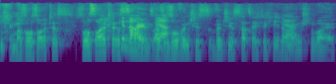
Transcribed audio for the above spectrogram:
ich denke mal, so sollte es, so sollte es Genau, sein. Also ja. so wünsche ich, es, wünsche ich es tatsächlich jedem Ja. Menschen, weil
